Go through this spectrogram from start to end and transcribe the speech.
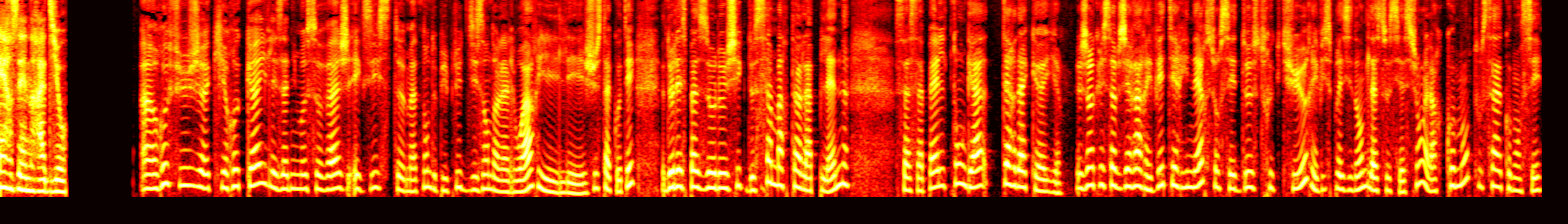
RZN Radio. Un refuge qui recueille les animaux sauvages existe maintenant depuis plus de dix ans dans la Loire. Il est juste à côté de l'espace zoologique de Saint-Martin-la-Plaine. Ça s'appelle Tonga Terre d'accueil. Jean-Christophe Gérard est vétérinaire sur ces deux structures et vice-président de l'association. Alors comment tout ça a commencé?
